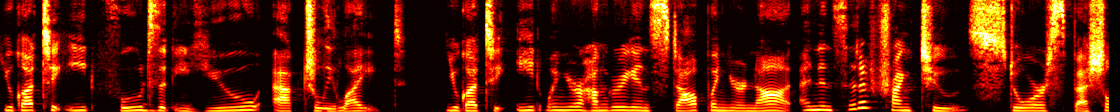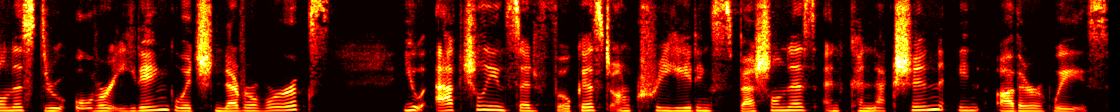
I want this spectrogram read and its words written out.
You got to eat foods that you actually liked. You got to eat when you're hungry and stop when you're not. And instead of trying to store specialness through overeating, which never works, you actually instead focused on creating specialness and connection in other ways.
